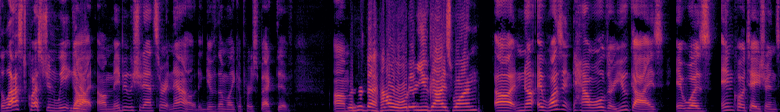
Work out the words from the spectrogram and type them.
The last question we got, um, maybe we should answer it now to give them like a perspective. Um, Was it the how old are you guys one? uh, no, it wasn't how old are you guys? It was in quotations.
